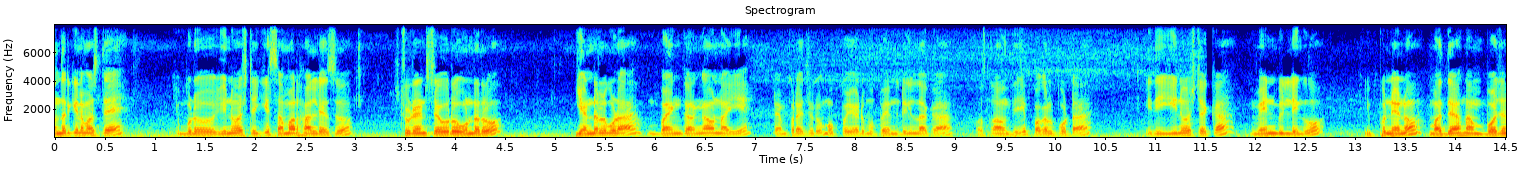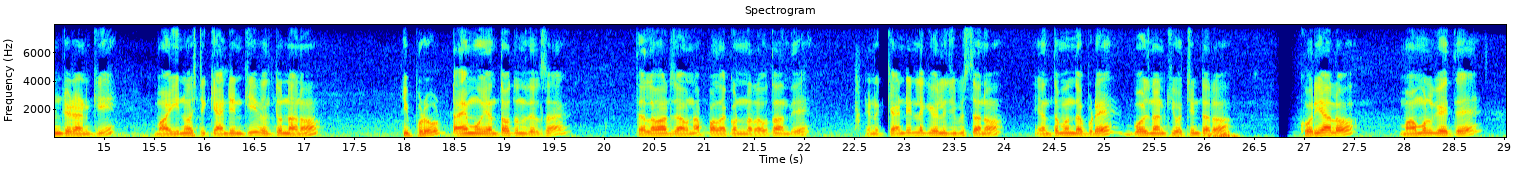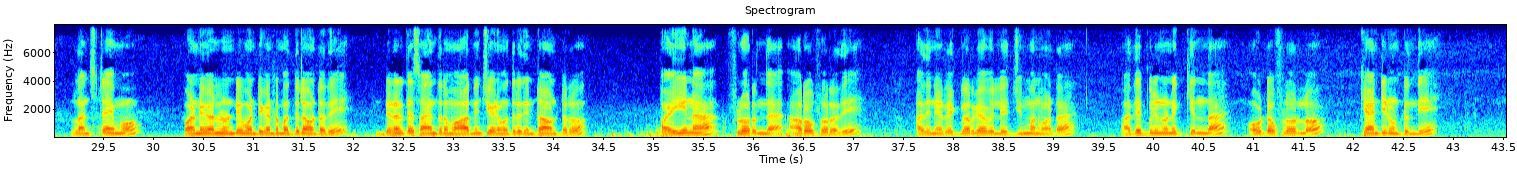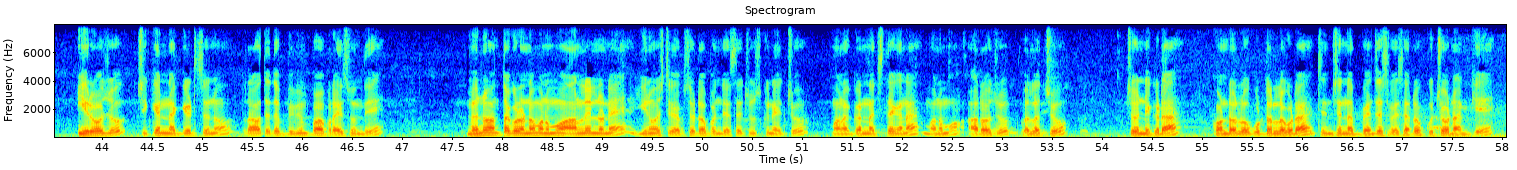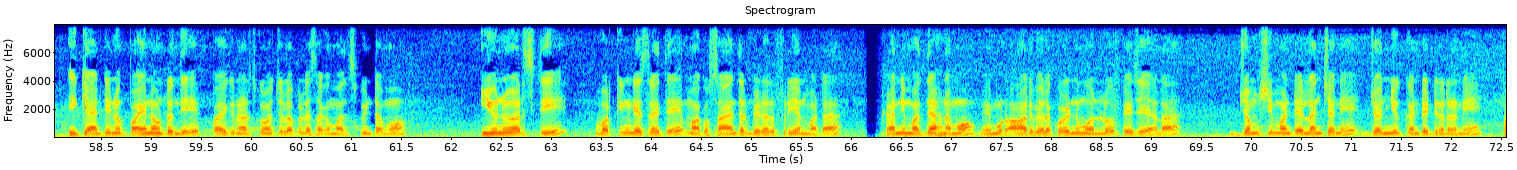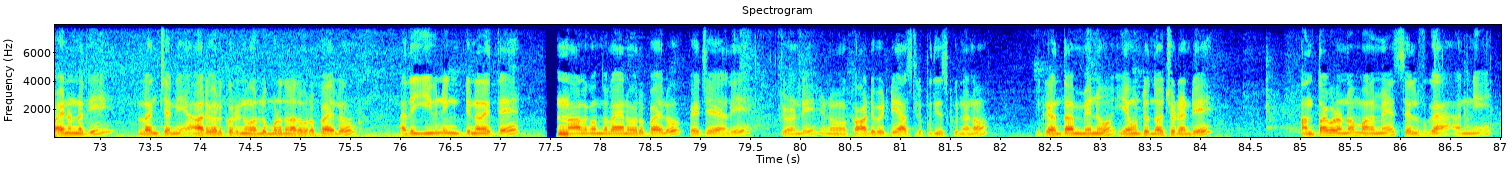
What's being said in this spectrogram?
అందరికీ నమస్తే. ఇప్పుడు యూనివర్సిటీకి సమ్మర్ హాలిడేస్. స్టూడెంట్స్ ఎవరు ఉండరు. ఎండలు కూడా భయంకరంగా ఉన్నాయి. టెంపరేచరు ముప్పై ఏడు ముప్పై ఎనిమిది డిగ్రీల దాకా వస్తూ ఉంది. పగలపూట. ఇది యూనివర్సిటీ యొక్క మెయిన్ బిల్డింగు. ఇప్పుడు నేను మధ్యాహ్నం భోజనం చేయడానికి మా యూనివర్సిటీ క్యాంటీన్కి వెళ్తున్నాను. ఇప్పుడు టైము ఎంత అవుతుందో తెలుసా? తెల్లవారుజామున పదకొండున్నర అవుతుంది. నేను క్యాంటీన్లోకి వెళ్ళి చూపిస్తాను. ఎంతమంది అప్పుడే భోజనానికి వచ్చింటారో. కొరియాలో మామూలుగా అయితే లంచ్ టైము పన్నెండు గంటల నుండి ఒంటి గంట మధ్యలో ఉంటుంది. డిన్నర్ అయితే సాయంత్రం ఆరు నుంచి ఏడు మధ్యలో తింటూ ఉంటారు. పైన ఫ్లోర్ ఉందా? ఆరో ఫ్లోర్ అది. అది నేను రెగ్యులర్గా వెళ్ళే జిమ్ అనమాట అదే బిల్డింగ్లోని కింద అవుటో ఫ్లోర్లో క్యాంటీన్ ఉంటుంది. ఈరోజు చికెన్ నగ్గెట్స్ను తర్వాత అయితే బిబింపాప్ రైస్ ఉంది. మెనూ అంతా కూడా మనము ఆన్లైన్లోనే యూనివర్సిటీ వెబ్సైట్ ఓపెన్ చేస్తే చూసుకునేచ్చు మనకు కానీ నచ్చితే కనుక మనము ఆ రోజు వెళ్ళొచ్చు. చూడండి ఇక్కడ. కొండలు గుట్టల్లో కూడా చిన్న చిన్న బెంచెస్ వేశారు కూర్చోవడానికి. ఈ క్యాంటీన్ పైన ఉంటుంది. పైకి నడుచుకొని వచ్చే లోపలే సగం అలసిపోయింటాము యూనివర్సిటీ వర్కింగ్ డేస్లో అయితే మాకు సాయంత్రం డిన్నర్ ఫ్రీ అనమాట కానీ మధ్యాహ్నము మేము ఆరు వేల కొన్ని మూలలు పే చేయాలా? జంషిమ్ అంటే లంచ్ అని జన్యుక్ అంటే డిన్నర్ అని. పైన ఉన్నది లంచ్ అని ఆరు వేల కొన్ని మూలలు మూడు వందల అరవై రూపాయలు. అదే ఈవినింగ్ డిన్నర్ అయితే నాలుగు వందల ఎనభై రూపాయలు పే చేయాలి. చూడండి నేను కార్డు పెట్టి ఆ స్లిప్ తీసుకున్నాను. ఇక్కడంతా మెనూ ఏముంటుందో చూడండి. అంతా కూడాను మనమే సెల్ఫ్గా అన్నీ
